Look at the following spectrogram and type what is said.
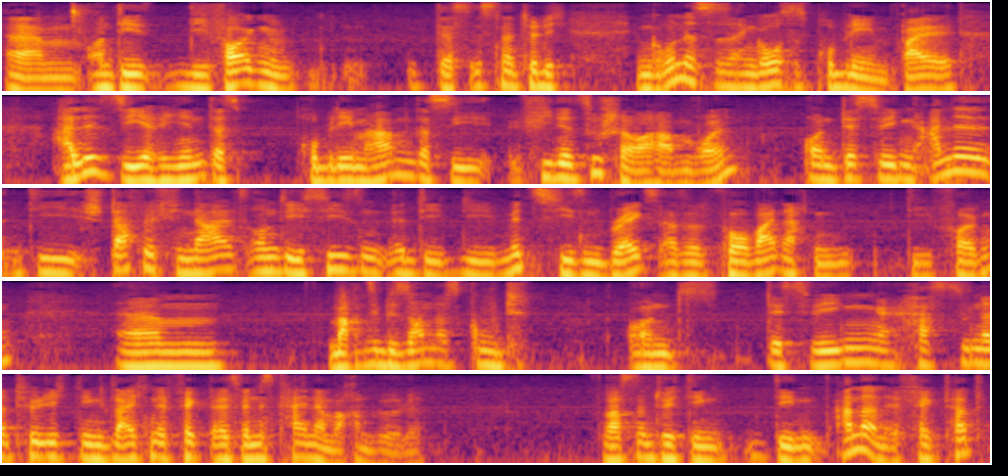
Ähm, und die, die Folgen, das ist natürlich, im Grunde ist es ein großes Problem, weil alle Serien das Problem haben, dass sie viele Zuschauer haben wollen. Und deswegen alle die Staffelfinals und die Season, die, die Mid-Season Breaks, also vor Weihnachten die Folgen, ähm, machen sie besonders gut. Und deswegen hast du natürlich den gleichen Effekt, als wenn es keiner machen würde. Was natürlich den, den anderen Effekt hat,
